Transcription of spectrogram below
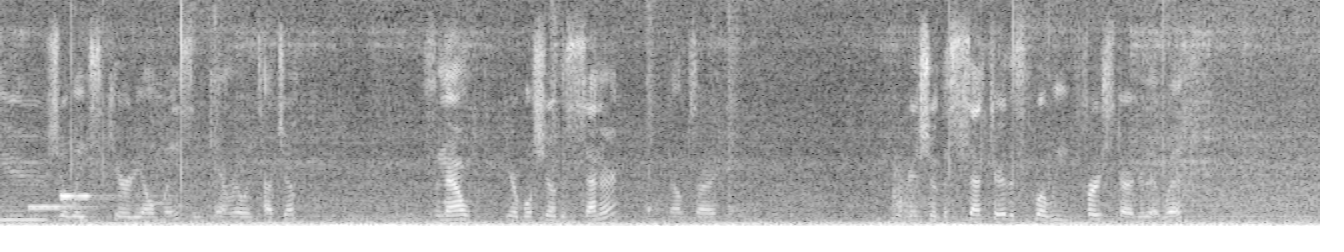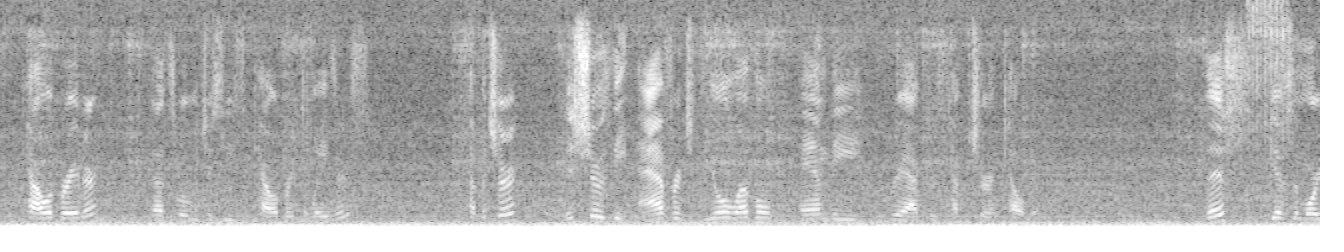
usually security only, so you can't really touch them. So now here we'll show the center. No, I'm sorry. We're going to show the center. This is what we first started it with. Calibrator. That's what we just used to calibrate the lasers. Temperature. This shows the average fuel level and the reactor's temperature in Kelvin. This gives a more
